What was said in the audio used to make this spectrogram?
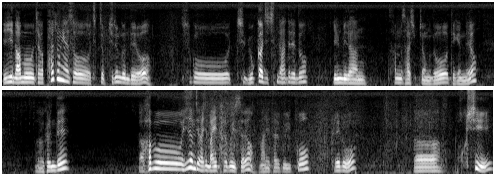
이 나무 제가 파종해서 직접 기른 건데요. 수고, 요까지 친다 하더라도 1m 한 3, 40 정도 되겠네요. 어, 그런데 아, 하부 희생제 아직 많이 달고 있어요. 많이 달고 있고 그래도 어, 혹시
